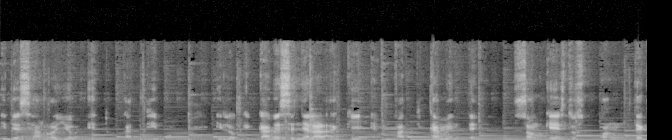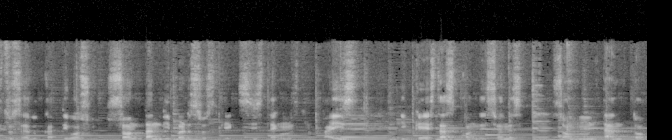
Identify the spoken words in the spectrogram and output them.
y desarrollo educativo. Y lo que cabe señalar aquí enfáticamente son que estos contextos educativos son tan diversos que existen en nuestro país y que estas condiciones son un tanto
